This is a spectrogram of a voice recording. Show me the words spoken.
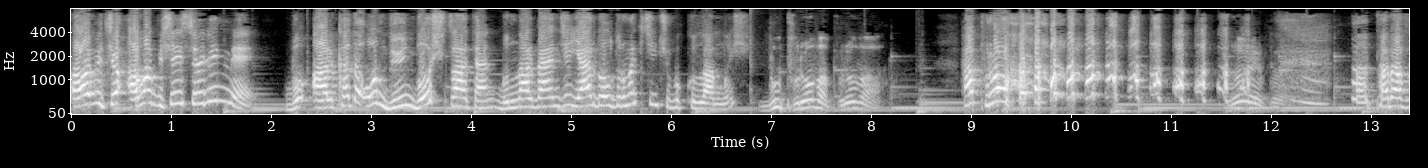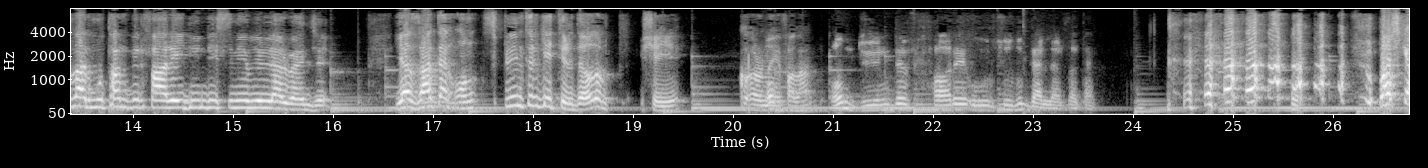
Abi çok ama bir şey söyleyeyim mi? Bu arkada oğlum düğün boş zaten. Bunlar bence yer doldurmak için çubuk kullanmış. Bu prova, prova. Ha pro Prova yapıyor. Taraflar mutant bir fareyi düğünde istemeyebilirler bence. Ya zaten on Splinter getirdi oğlum şeyi. Koronayı falan. Oğlum düğünde fare uğursuzluk derler zaten. Başka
